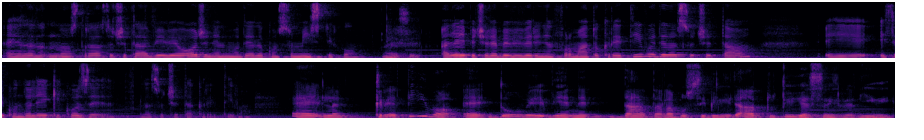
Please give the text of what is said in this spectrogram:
E la nostra società vive oggi nel modello consumistico. Eh sì. A lei piacerebbe vivere nel formato creativo della società e, e secondo lei che cos'è la società creativa? È la creativa è dove viene data la possibilità a tutti di essere creativi,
